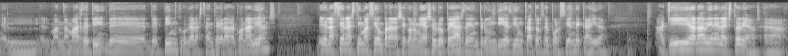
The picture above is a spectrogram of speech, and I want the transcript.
el, el mandamás de, de, de PIMCO, que ahora está integrada con Allianz. Él hacía una estimación para las economías europeas de entre un 10 y un 14% de caída. Aquí ahora viene la historia, o sea,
